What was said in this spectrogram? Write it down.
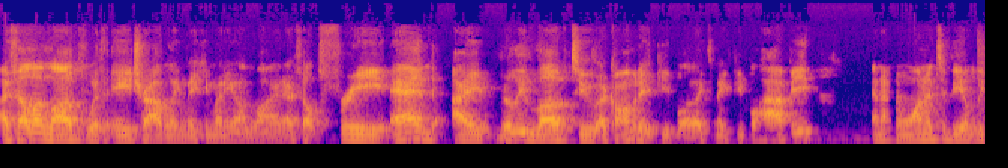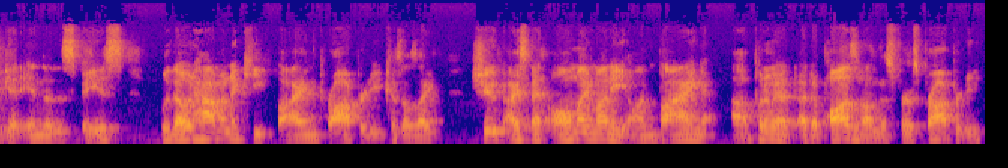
I fell in love with a traveling, making money online. I felt free, and I really love to accommodate people. I like to make people happy, and I wanted to be able to get into the space without having to keep buying property because I was like, shoot, I spent all my money on buying, uh, putting a, a, deposit on this first property,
